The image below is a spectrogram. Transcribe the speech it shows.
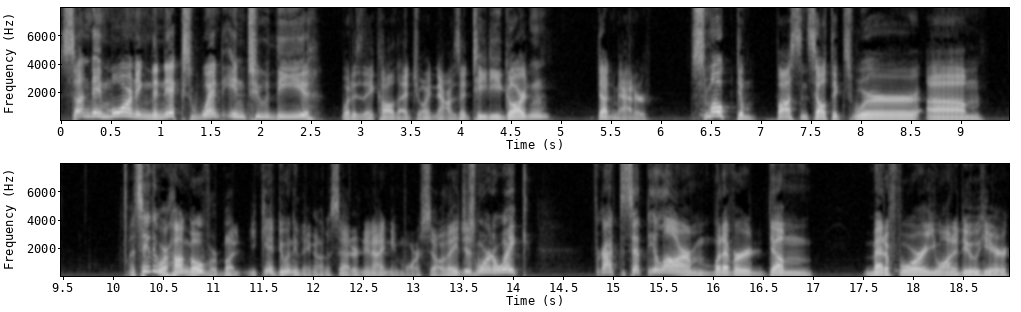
Sunday morning, the Knicks went into the what does they call that joint now? Is it TD Garden? Doesn't matter. Smoked them. Boston Celtics were, um, I'd say they were hung over, but you can't do anything on a Saturday night anymore. So they just weren't awake. Forgot to set the alarm. Whatever dumb metaphor you want to do here.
